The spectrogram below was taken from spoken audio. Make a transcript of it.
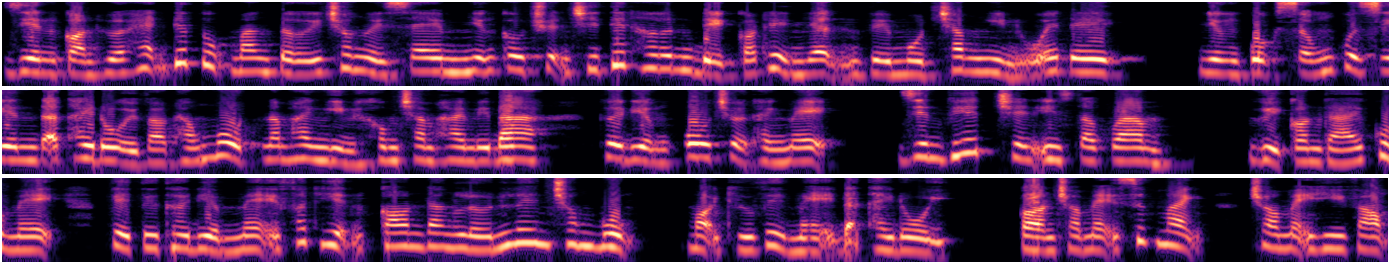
Diên còn hứa hẹn tiếp tục mang tới cho người xem những câu chuyện chi tiết hơn để có thể nhận về 100.000 USD. Nhưng cuộc sống của Diên đã thay đổi vào tháng 1 năm 2023, thời điểm cô trở thành mẹ. Diên viết trên Instagram, gửi con gái của mẹ, kể từ thời điểm mẹ phát hiện con đang lớn lên trong bụng, mọi thứ về mẹ đã thay đổi. Con cho mẹ sức mạnh, cho mẹ hy vọng,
